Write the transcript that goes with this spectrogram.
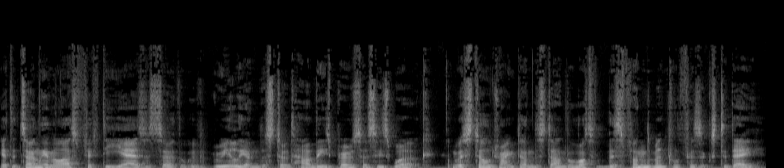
Yet it's only in the last 50 years or so that we've really understood how these processes work. We're still trying to understand a lot of this fundamental physics today.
